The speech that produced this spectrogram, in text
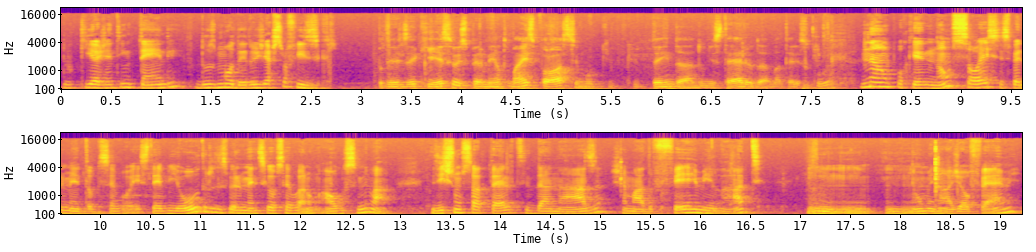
do que a gente entende dos modelos de astrofísica. Poderia dizer que esse é o experimento mais próximo que, que tem da, do mistério da matéria escura? Não, porque não só esse experimento observou isso, teve outros experimentos que observaram algo similar. Existe um satélite da NASA chamado Fermilat, em, em, homenagem ao Fermi,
